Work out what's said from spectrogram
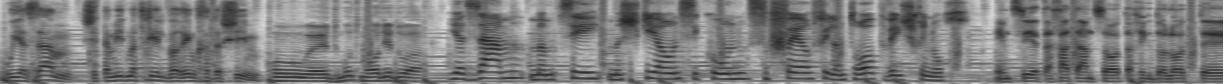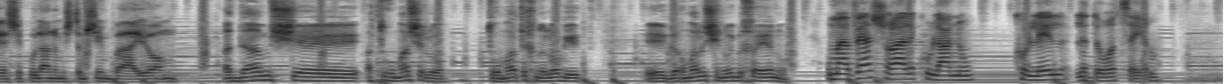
הוא יזם שתמיד מתחיל דברים חדשים. הוא אה, דמות מאוד ידועה. יזם, ממציא, משקיע הון סיכון, סופר, פילנטרופ ואיש חינוך. המציא את אחת ההמצאות הכי גדולות אה, שכולנו משתמשים בה היום. אדם שהתרומה שלו, תרומה טכנולוגית, אה, גרמה לשינוי בחיינו. הוא מהווה השראה לכולנו, כולל לדור הצעיר.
